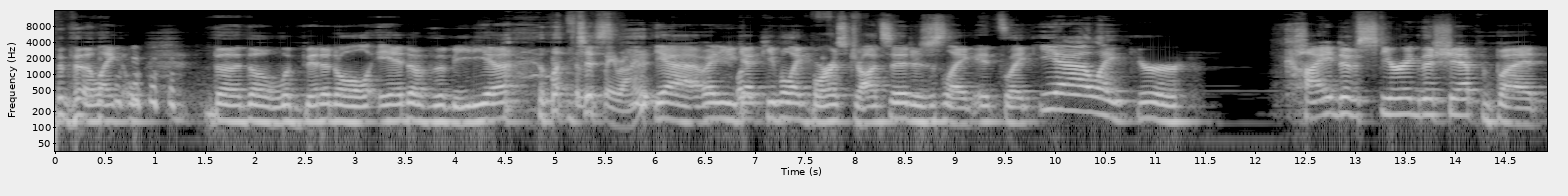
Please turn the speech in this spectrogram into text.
the like the the libidinal id of the media. like just right. yeah, when you Well- get people like Boris Johnson, it's just like it's like yeah, like you're kind of steering the ship, but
